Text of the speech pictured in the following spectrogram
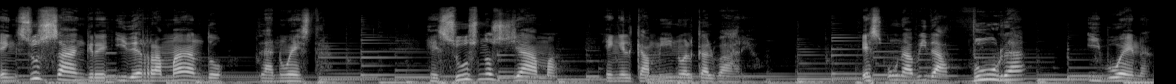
en su sangre y derramando la nuestra. Jesús nos llama en el camino al Calvario. Es una vida dura y buena.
